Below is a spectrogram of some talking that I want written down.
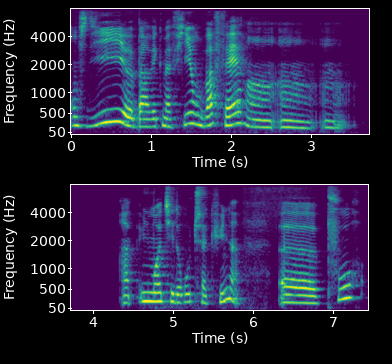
on se dit, euh, bah, avec ma fille, on va faire un, une moitié de route chacune euh, pour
